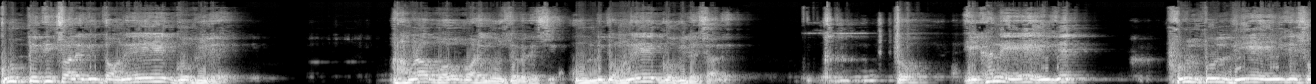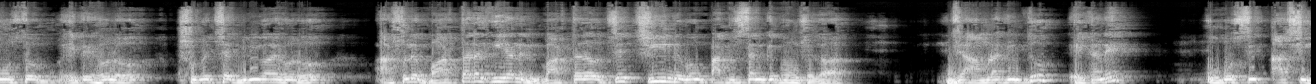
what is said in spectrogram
কূটনীতি চলে কিন্তু অনেক গভীরে। আমরাও বহু পরে বুঝতে পেরেছি। কূটনীতি অনেক গভীরে চলে। তো এখানে এই যে ফুল টুল দিয়ে এই যে সমস্ত এতে হলো, শুভেচ্ছা বিনিময় হলো, আসলে বার্তাটা কি জানেন? বার্তাটা হচ্ছে চীন এবং পাকিস্তানকে পৌঁছে দেওয়া, যে আমরা কিন্তু এখানে উপস্থিত আছি।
